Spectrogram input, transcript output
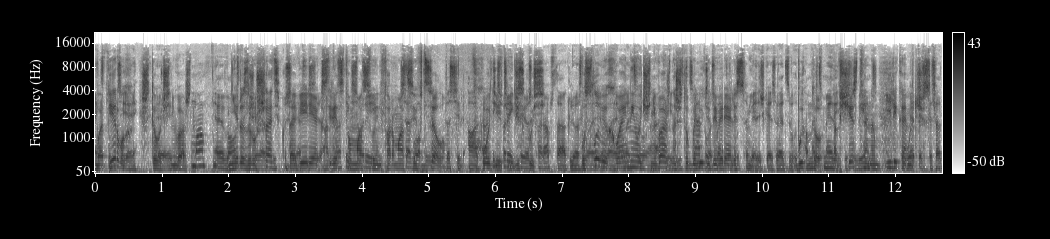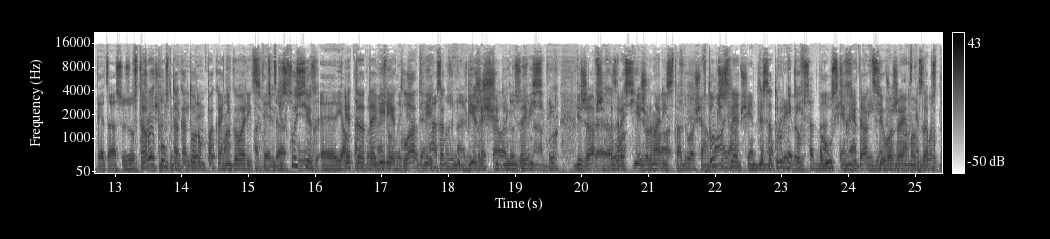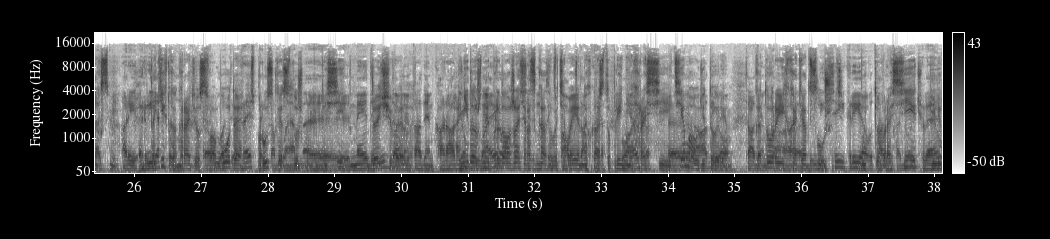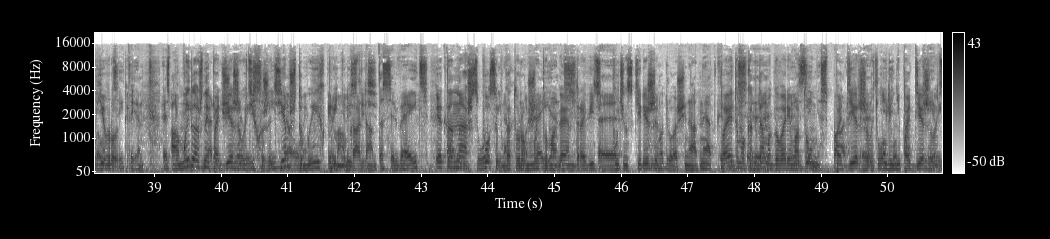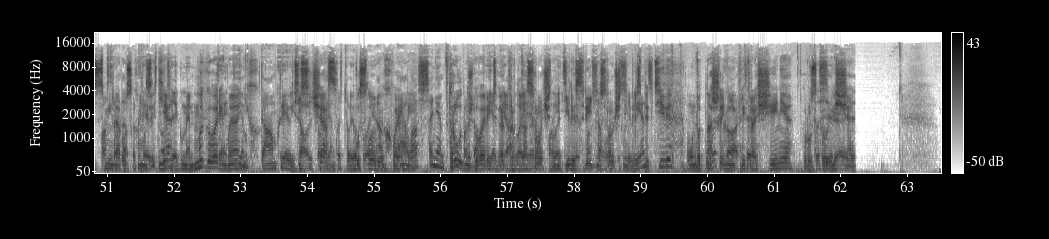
Во-первых, что очень важно, не разрушать доверие к средствам массовой информации в целом в ходе этих дискуссий. В условиях войны очень важно, чтобы люди доверяли СМИ, будь то общественным или коммерческим. Второй пункт, о котором пока не говорится в этих дискуссиях, это доверие к Латвии как убежищу для независимости независимых, бежавших из России журналистов, в том числе для сотрудников русских редакций уважаемых западных СМИ, таких как Радио Свобода, русская служба BBC, Deutsche Welle. Они должны продолжать рассказывать о военных преступлениях России тем аудиториям, которые их хотят слушать, будь то в России или в Европе. А мы должны поддерживать их уже тем, что мы их приняли здесь. Это наш способ, которым мы помогаем дробить путинский режим. Поэтому, когда мы говорим о том, поддерживать или не поддерживать СМИ на русском языке, мы говорим и о них. И сейчас, в условиях войны, трудно говорить о краткосрочной или среднесрочной перспективе в отношении прекращения русского вещания.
